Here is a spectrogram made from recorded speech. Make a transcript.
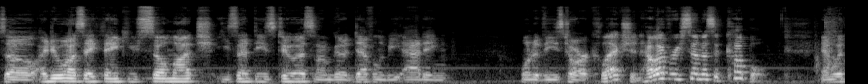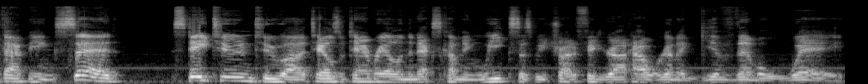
So I do want to say thank you so much. He sent these to us, and I'm going to definitely be adding one of these to our collection. However, he sent us a couple. And with that being said, stay tuned to uh, Tales of Tamriel in the next coming weeks as we try to figure out how we're going to give them away.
